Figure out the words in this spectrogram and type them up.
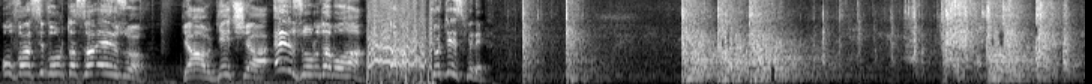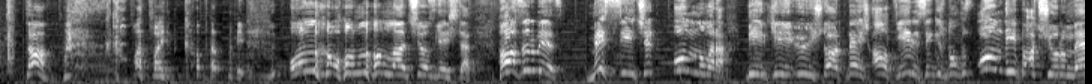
Ofansif orta saha Enzo. Ya geç ya. En zoru da bu ha. Tamam kötü espri. Tamam. kapatmayın, kapatmayın. Onla, onla, onla açıyoruz gençler. Hazır mıyız? Messi için 10 numara. 1, 2, 3, 4, 5, 6, 7, 8, 9, 10 deyip açıyorum ve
